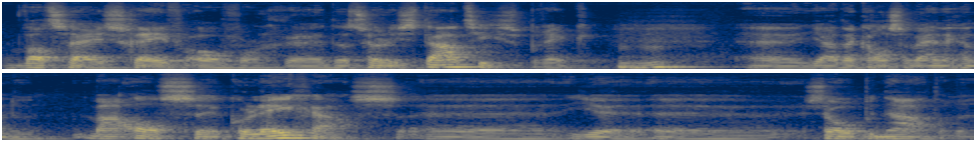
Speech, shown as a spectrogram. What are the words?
Wat zij schreef over dat sollicitatiegesprek, mm -hmm. Uh, ja, daar kan ze weinig aan doen. Maar als uh, collega's uh, je zo benaderen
